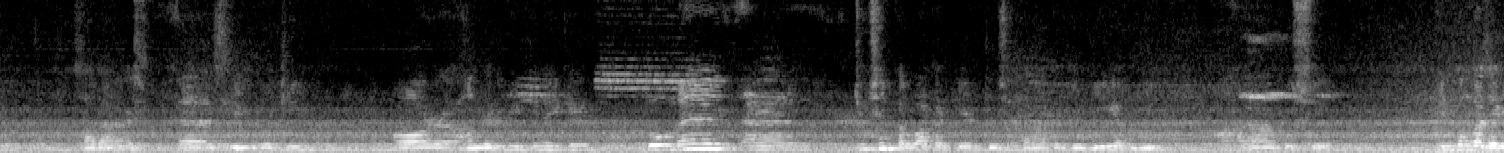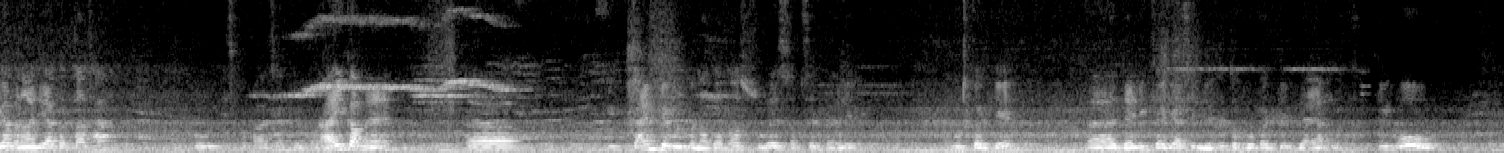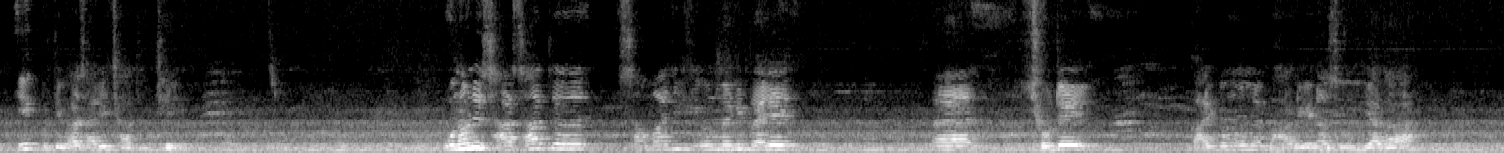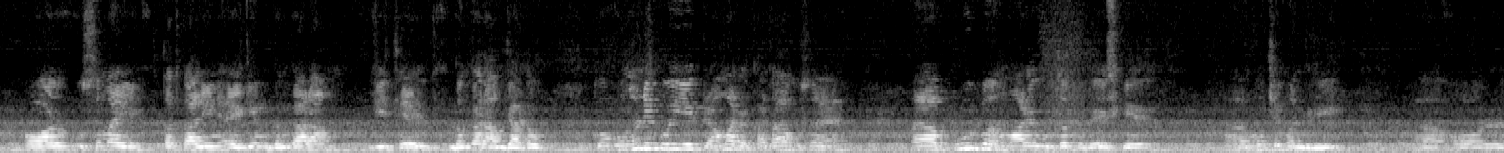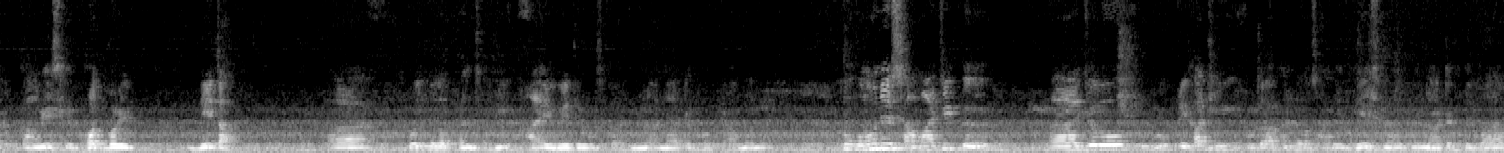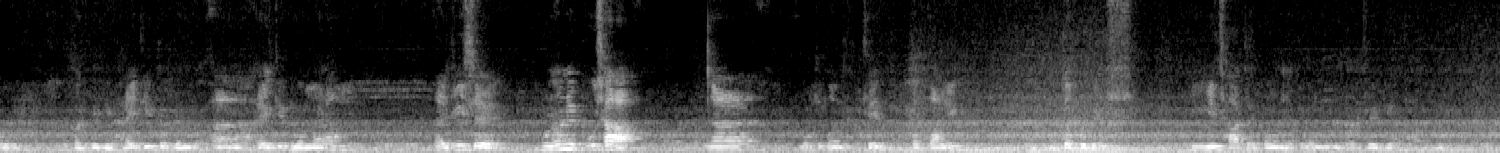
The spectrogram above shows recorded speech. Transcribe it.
साधारण सी वो थी और आमदनी भी इतनी नहीं थी। तो मैं ट्यूशन करवा करके ट्यूशन करा करके भी अपनी कुछ इनकम का ज़रिया बना लिया करता था। तो इस प्रकार से अपनी पढ़ाई का मैं टाइम टेबल बनाता था सुबह सबसे पहले उठ करके दैनिक चर्या से निवृत्त होकर के व्यायाम कि वो एक प्रतिभाशाली छात्र थे। उन्होंने साथ साथ सामाजिक जीवन में भी पहले छोटे कार्यक्रमों में भाग लेना शुरू किया था। और उस समय तत्कालीन एम गंगाराम जी थे, गंगाराम जाटव तो उन्होंने कोई एक ड्रामा रखा था उसमें पूर्व हमारे उत्तर प्रदेश के मुख्यमंत्री और कांग्रेस के बहुत बड़े नेता कोई मतलब पंच भी आए हुए थे उस पर, नाटक और ड्रामा में। तो उन्होंने सामाजिक जो रूपरेखा थी उत्तराखंड और सारे देश में अपने नाटक के द्वारा वो करके दिखाई थी। तो एच डी गंगाराम जी से उन्होंने पूछा मुख्यमंत्री थे तत्कालीन उत्तर प्रदेश, कि ये छात्र कौन है? तो उन्होंने परिचय दिया था।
